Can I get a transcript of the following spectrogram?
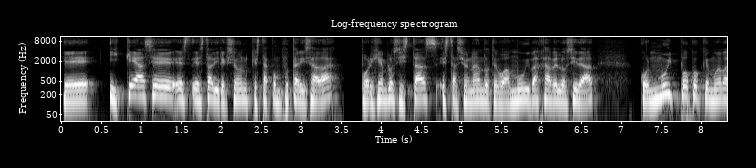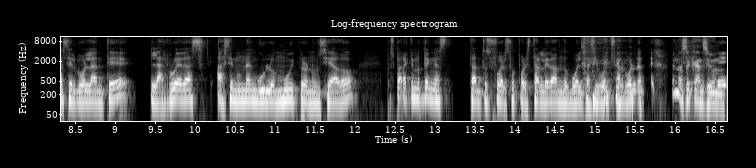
Eh, ¿Y qué hace esta dirección que está computarizada? Por ejemplo, si estás estacionándote o a muy baja velocidad, con muy poco que muevas el volante, las ruedas hacen un ángulo muy pronunciado, pues para que no tengas tanto esfuerzo por estarle dando vueltas y vueltas al volante. no se canse uno. Eh,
